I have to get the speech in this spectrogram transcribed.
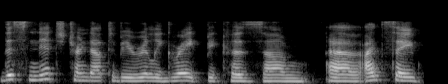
this niche turned out to be really great because um, uh, I'd say,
